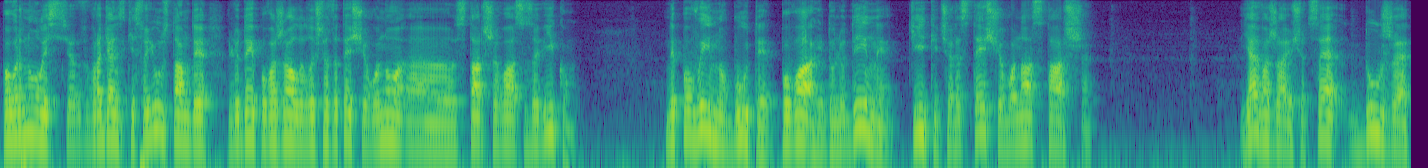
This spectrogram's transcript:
повернулись в Радянський Союз, там, де людей поважали лише за те, що воно е, старше вас за віком? Не повинно бути поваги до людини тільки через те, що вона старше. Я вважаю, що це дуже,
